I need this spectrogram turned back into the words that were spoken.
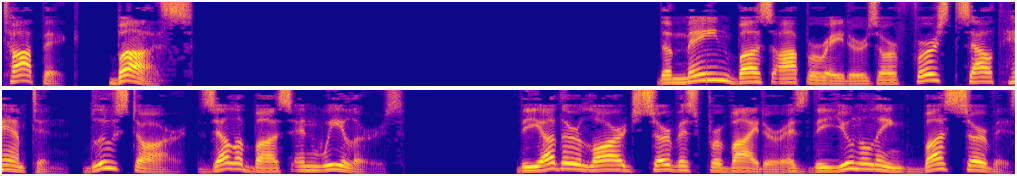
Topic: Bus The main bus operators are First Southampton, Bluestar, Xelabus and Wheelers. The other large service provider is the Unilink bus service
